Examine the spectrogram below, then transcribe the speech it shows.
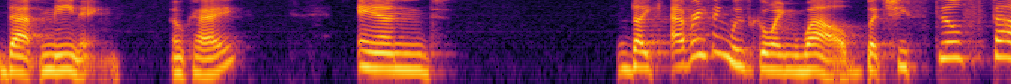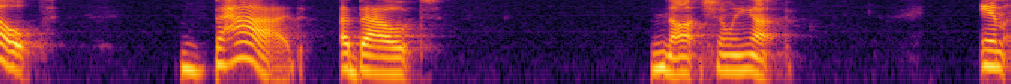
that meaning. Okay. And like everything was going well, but she still felt bad about not showing up. And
